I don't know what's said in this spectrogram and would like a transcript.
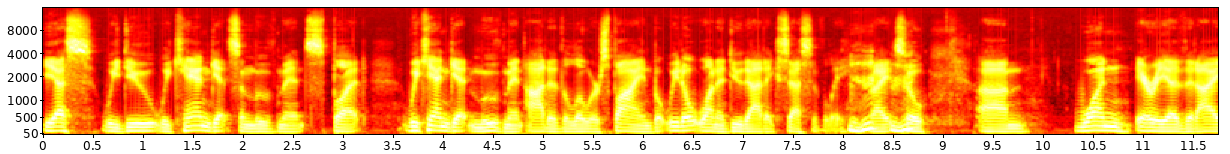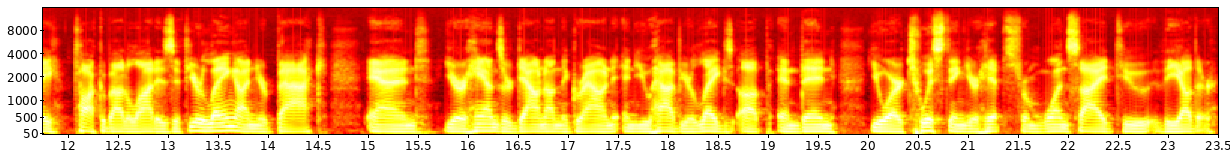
yes, we do we can get some movements, but we can get movement out of the lower spine, but we don't want to do that excessively, mm-hmm, right? Mm-hmm. So um, one area that I talk about a lot is if you're laying on your back and your hands are down on the ground and you have your legs up and then you are twisting your hips from one side to the other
